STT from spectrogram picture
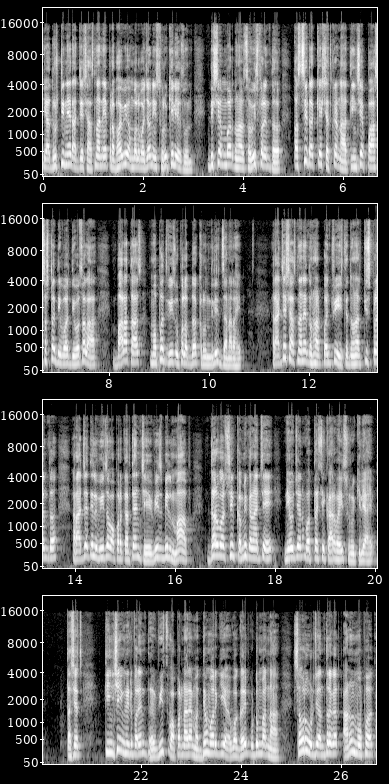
या दृष्टीने राज्य शासनाने प्रभावी अंमलबजावणी सुरू केली असून डिसेंबर दोन हजार सव्वीसपर्यंत अस्सी टक्के शेतकऱ्यांना तीनशे पासष्ट दिवस दिवसाला बारा तास मोफत वीज उपलब्ध करून दिली जाणार आहे. राज्य शासनाने दोन हजार पंचवीस ते दोन हजार तीसपर्यंत राज्यातील वीज वापरकर्त्यांचे वीज बिल माफ दरवर्षी कमी करण्याचे नियोजन व तशी कारवाई सुरू केली आहे. तसेच तीनशे युनिटपर्यंत वीज वापरणाऱ्या मध्यमवर्गीय व गरीब कुटुंबांना सौर ऊर्जेअंतर्गत आणून मोफत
